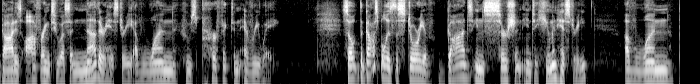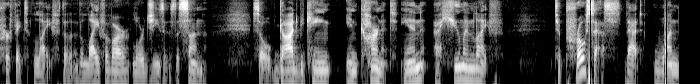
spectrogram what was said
God is offering to us another history of one who's perfect in every way. So, the gospel is the story of God's insertion into human history of one perfect life, the, the life of our Lord Jesus, the Son. So, God became incarnate in a human life to process that one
